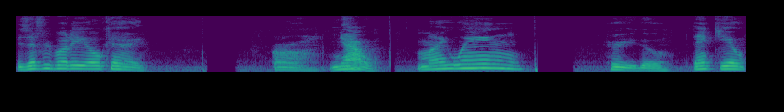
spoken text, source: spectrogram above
Is everybody okay? Uh, now. My wing! Here you go. Thank you.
